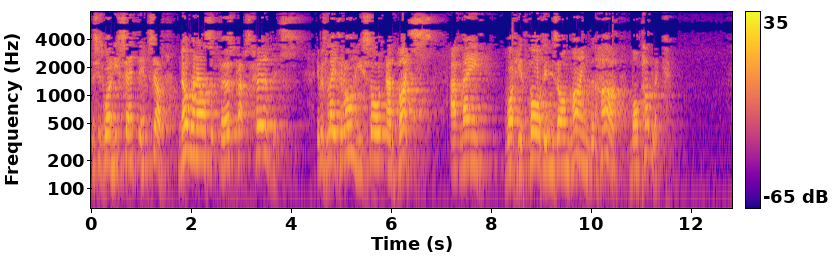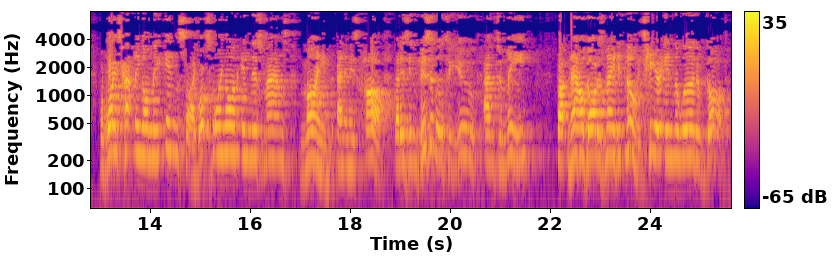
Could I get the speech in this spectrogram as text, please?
This is what he said to himself. No one else at first perhaps heard this. It was later on he sought advice and made what he had thought in his own mind and heart more public. But what is happening on the inside? What's going on in this man's mind and in his heart that is invisible to you and to me, but now God has made it known. It's here in the Word of God.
